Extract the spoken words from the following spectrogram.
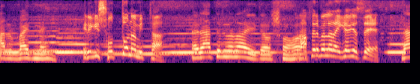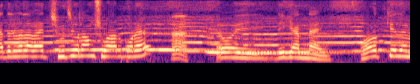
আর বাইক নাই। এটা কি সত্য না মিথ্যা? রাতের বেলায় তো শহর। রাতের বেলা রেখে গেছে? রাতের বেলা বাইক শুই চলাম শোয়ার পরে। হ্যাঁ। ওই দেখি আর নাই। ঘরত কে যেন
